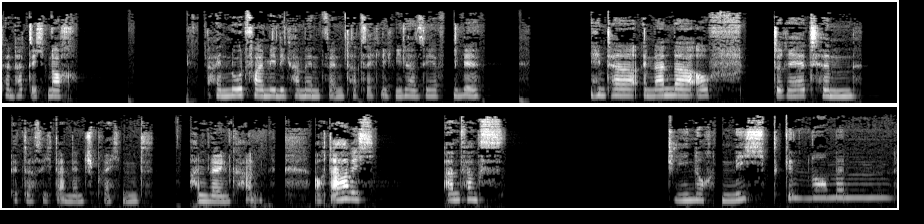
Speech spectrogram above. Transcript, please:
dann hatte ich noch ein Notfallmedikament, wenn tatsächlich wieder sehr viele hintereinander aufdrähten, dass ich dann entsprechend handeln kann. Auch da habe ich anfangs die noch nicht genommen.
